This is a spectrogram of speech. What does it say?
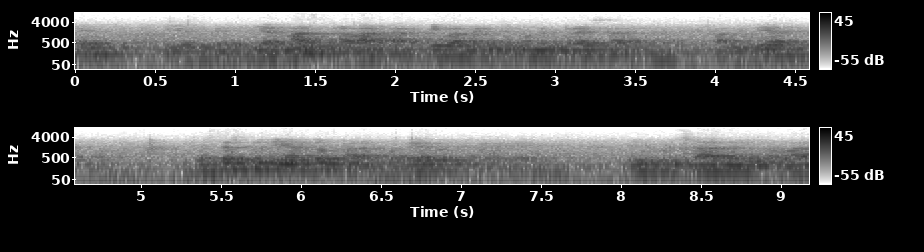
¿eh? Y, este, y, además trabaja activamente en una empresa familiar. Entonces está estudiando para poder eh, impulsar e innovar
